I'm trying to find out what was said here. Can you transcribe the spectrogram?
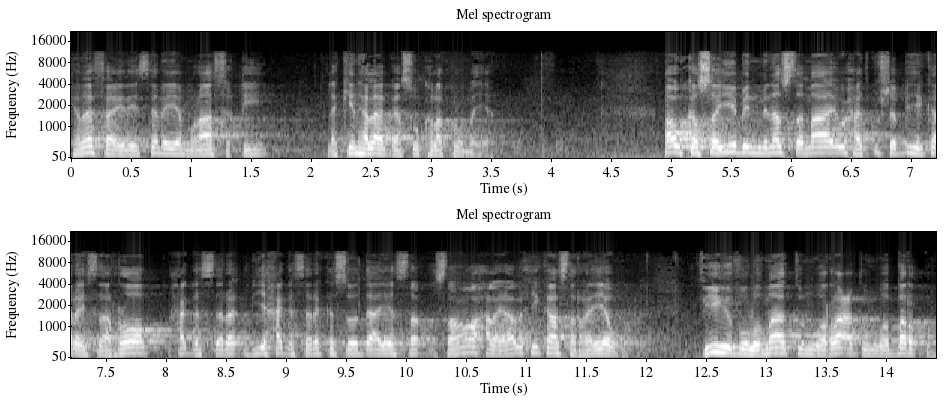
kama faa'iidaysanaya munaafiqii laakiin halaagaasuu kala kulmaya. Aw ka sayibin min asamaa'i waxaad ku shabihi karaysaa roob xagga sare biyo xagga sare ka soo da'aya waxaa la yhaha wixii kaa sarreeya fiihi dulumaatun wa racdun wa barqun.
